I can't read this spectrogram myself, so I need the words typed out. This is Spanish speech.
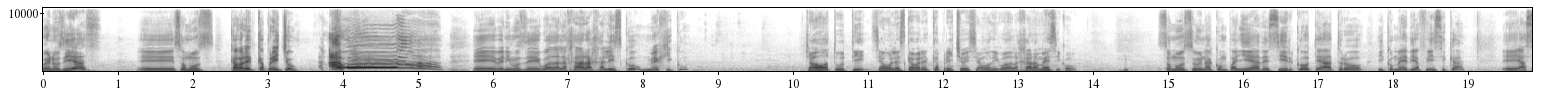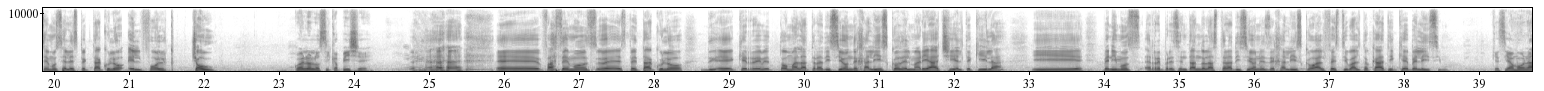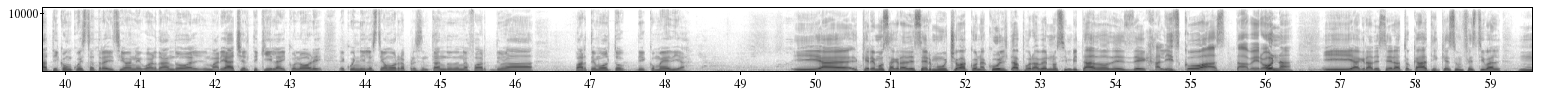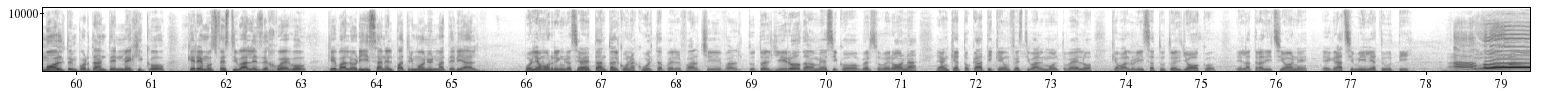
Buenos días, eh, somos Cabaret Capricho. Eh, venimos de Guadalajara, Jalisco, México. Ciao a tutti, siamo les Cabaret Capricho y siamo di Guadalajara, México. Somos una compañía de circo, teatro y comedia física. Eh, hacemos el espectáculo El Folk Show. Quello lo si capisce. Eh, hacemos eh, espectáculo de- eh, que retoma la tradición de Jalisco, del mariachi, el tequila, y venimos representando las tradiciones de Jalisco al Festival Tocati, que es bellísimo. Che siamo nati con questa tradizione guardando il mariachi, il tequila, i colori e quindi lo stiamo rappresentando di una, una parte molto di commedia. Y ah, queremos agradecer mucho a Conaculta por habernos invitado desde Jalisco hasta Verona. Y agradecer a Tocati, que es un festival muy importante en México. Queremos festivales de juego que valorizan el patrimonio inmaterial. Vogliamo ringraziare tanto il Conaculta per farci fare tutto il giro da Messico verso Verona e anche a Tocati che è un festival molto bello che valorizza tutto il gioco e la tradizione e grazie mille a tutti. ¡Ahú!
